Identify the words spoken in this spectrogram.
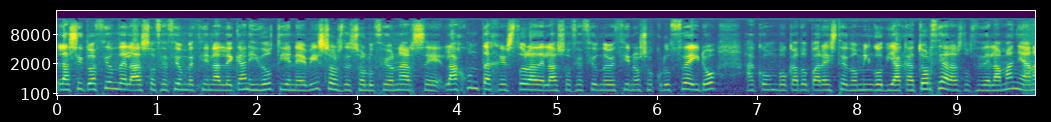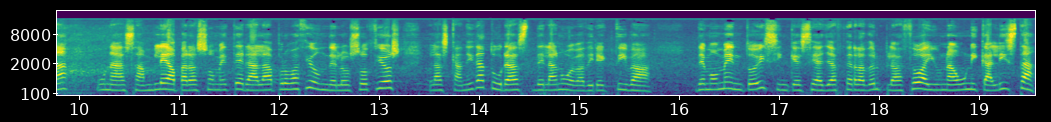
La situación de la Asociación Vecinal de Canido tiene visos de solucionarse. La Junta Gestora de la Asociación de Vecinos O Cruceiro ha convocado para este domingo día 14 a las 12 de la mañana una asamblea para someter a la aprobación de los socios las candidaturas de la nueva directiva. De momento, y sin que se haya cerrado el plazo, hay una única lista,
